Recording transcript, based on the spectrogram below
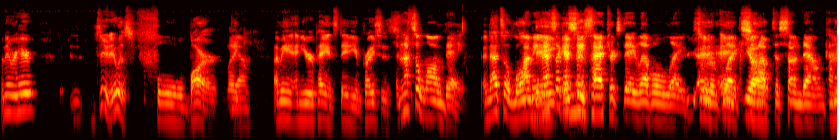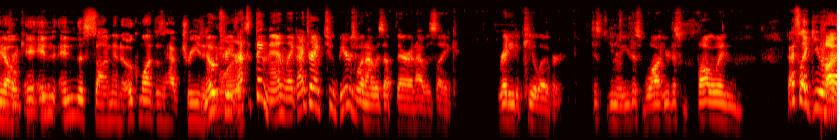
when they were here, dude, it was full bar. Like, yeah, I mean, and you were paying stadium prices, and that's a long day. and that's a long I mean, day. that's like a St. this- Patrick's Day level, like sort And- of and, like sun know, up to sundown kind you of drinking. in, in in the sun, and Oakmont doesn't have trees no anymore. trees. That's the thing, man. Like I drank two beers when I was up there, and I was like ready to keel over. Just you know, you just walk. You're just following That's like you and I,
